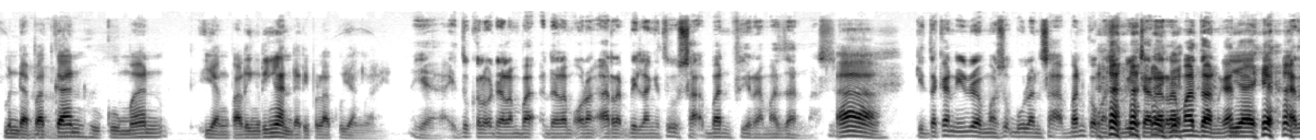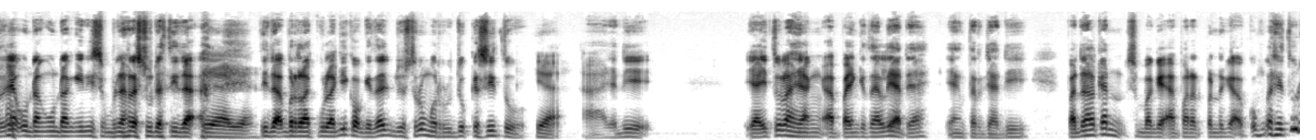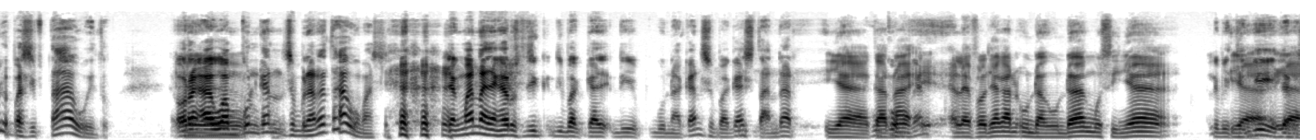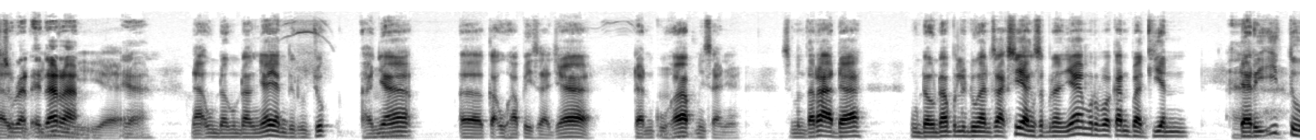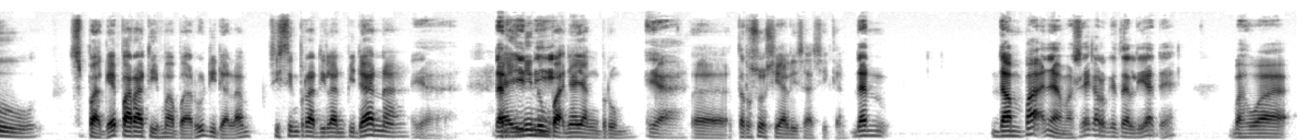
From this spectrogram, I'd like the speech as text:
mendapatkan Hmm. hukuman yang paling ringan dari pelaku yang lain. Ya, itu kalau dalam dalam orang Arab bilang itu Sa'ban fi Ramadan, Mas. Ah. Kita kan ini udah masuk bulan Sa'ban kok masih bicara Iya. Ramadan kan? Iya, iya. Artinya undang-undang ini sebenarnya sudah tidak Iya, iya. tidak berlaku lagi kok kita justru merujuk ke situ. Iya. Nah, jadi ya itulah yang apa yang kita lihat ya, yang terjadi. Padahal kan sebagai aparat penegak hukum kan itu udah pasti tahu itu. Orang Eh. awam pun kan sebenarnya tahu, Mas. yang mana yang harus di- dibagai- digunakan sebagai standar Iya, Hukum, karena kan? levelnya kan undang-undang mestinya lebih Iya, tinggi iya, dari surat lebih edaran. tinggi, iya. Ya. Nah, undang-undangnya yang dirujuk hanya eh, KUHP saja dan KUHAP misalnya. Sementara ada Undang-Undang Perlindungan Saksi yang sebenarnya merupakan bagian dari Ah, itu sebagai paradigma baru di dalam sistem peradilan pidana. Ya. Dan Dan ini, ini, numpaknya yang belum ya. eh, tersosialisasikan. Dan dampaknya, Mas ya kalau kita lihat ya bahwa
